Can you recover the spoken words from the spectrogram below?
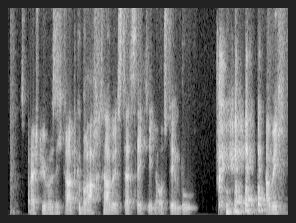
Das Beispiel, was ich gerade gebracht habe, ist tatsächlich aus dem Buch. habe ich,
